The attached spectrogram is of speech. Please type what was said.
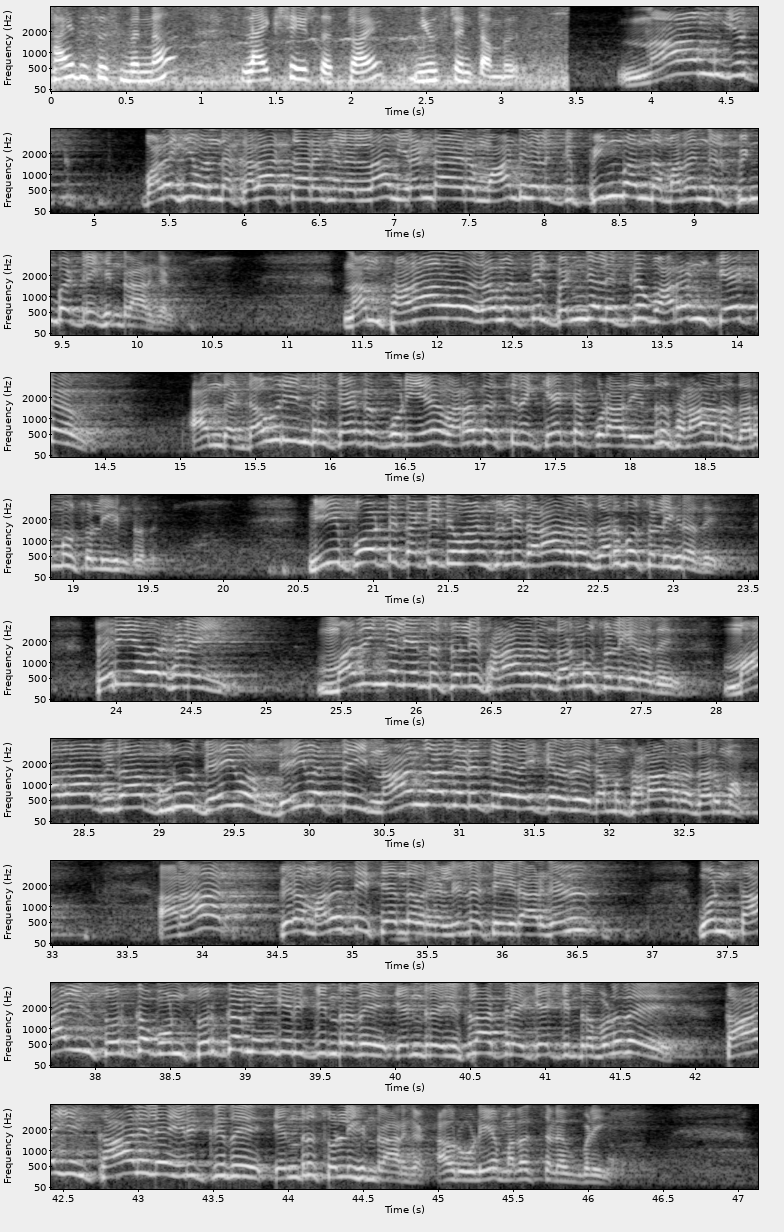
Hi this is Minna like share subscribe news ten Tamil நாம் பழகி வந்த கலாச்சாரங்கள் எல்லாம் இரண்டாயிரம் ஆண்டுகளுக்கு பின்வந்த மதங்கள் பின்பற்றுகின்றார்கள். நம் சனாதன தர்மத்தில் பெண்களுக்கு வரன் கேட்க அந்த டவுரி என்று கேட்கக்கூடிய வரதட்சணை கேட்கக்கூடாது என்று சனாதன தர்மம் சொல்லுகின்றது. நீ போட்டு கட்டிட்டு வான்னு சொல்லி சனாதன தர்மம் சொல்லுகிறது. பெரியவர்களை மதிங்கள் என்று சொல்லி சனாதன தர்மம் சொல்லுகிறது. மாதா பிதா குரு தெய்வம் தெய்வத்தை நான்காவது இடத்திலே வைக்கிறது நம்ம சனாதன தர்மம். ஆனால் பிற மதத்தை சேர்ந்தவர்கள் என்ன செய்கிறார்கள்? உன் தாயின் சொர்க்கம் உன் சொர்க்கம் எங்கு இருக்கின்றது என்று இஸ்லாத்திலே கேட்கின்ற பொழுது தாயின் காலிலே இருக்குது என்று சொல்லுகின்றார்கள் அவருடைய மதச்சடப்படி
